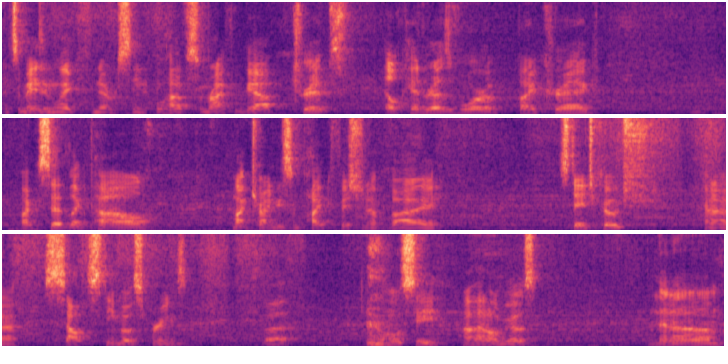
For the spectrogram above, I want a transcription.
it's an amazing lake if you've never seen it. We'll have some Rifle Gap trips, Elkhead Reservoir up by Craig. Like I said, Lake Powell, might try and do some pike fishing up by Stagecoach, kind of south Steamboat Springs. But we'll see how that all goes. And then um,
